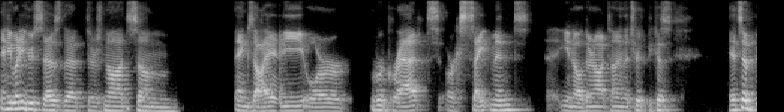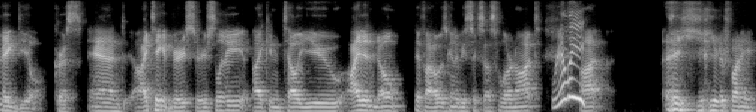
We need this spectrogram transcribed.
anybody who says that there's not some anxiety or regret or excitement you know they're not telling the truth because it's a big deal chris. And i take it very seriously. I can tell you i didn't know if i was going to be successful or not. Really you're funny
